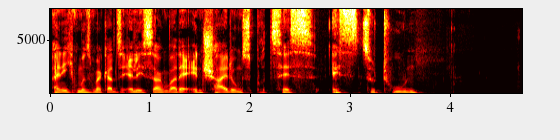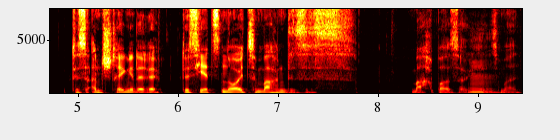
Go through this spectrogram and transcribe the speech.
eigentlich muss man ganz ehrlich sagen, war der Entscheidungsprozess, es zu tun, das Anstrengendere. Das jetzt neu zu machen, das ist machbar, sage ich jetzt mal.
